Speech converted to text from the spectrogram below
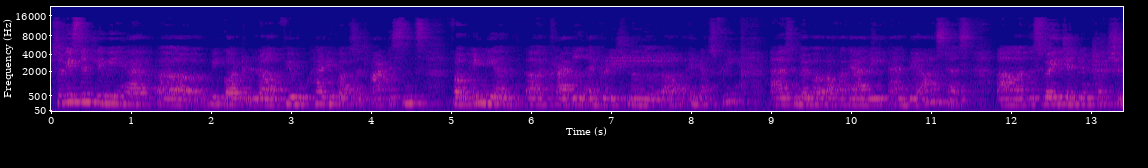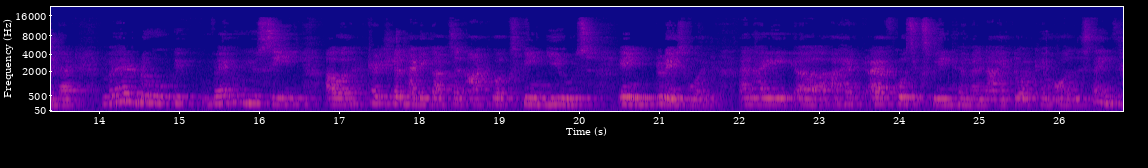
So recently we have uh, we got a few handicrafts and artisans from Indian uh, tribal and traditional uh, industry as member of our gallery and they asked us uh, this very genuine question that where do where do you see our traditional handicrafts and artworks being used in today's world and I, uh, I had I of course explained him and I told him all these things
